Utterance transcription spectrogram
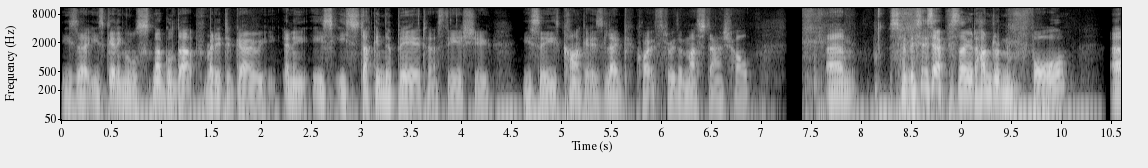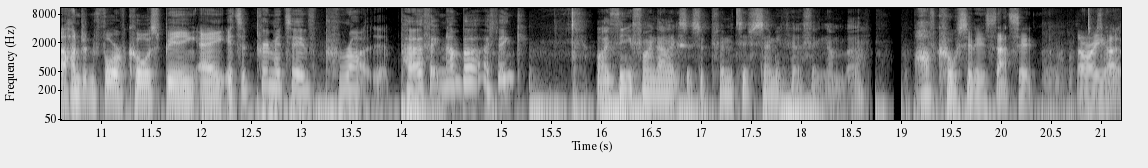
He's, uh, he's getting all snuggled up, ready to go. And he, he's, he's stuck in the beard. That's the issue. You see, he can't get his leg quite through the mustache hole. Um, so, this is episode 104. Uh, 104, of course, being a. It's a primitive, perfect number, I think. I think you find, Alex, it's a primitive semi perfect number. Oh, of course it is. That's it. Sorry, I,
